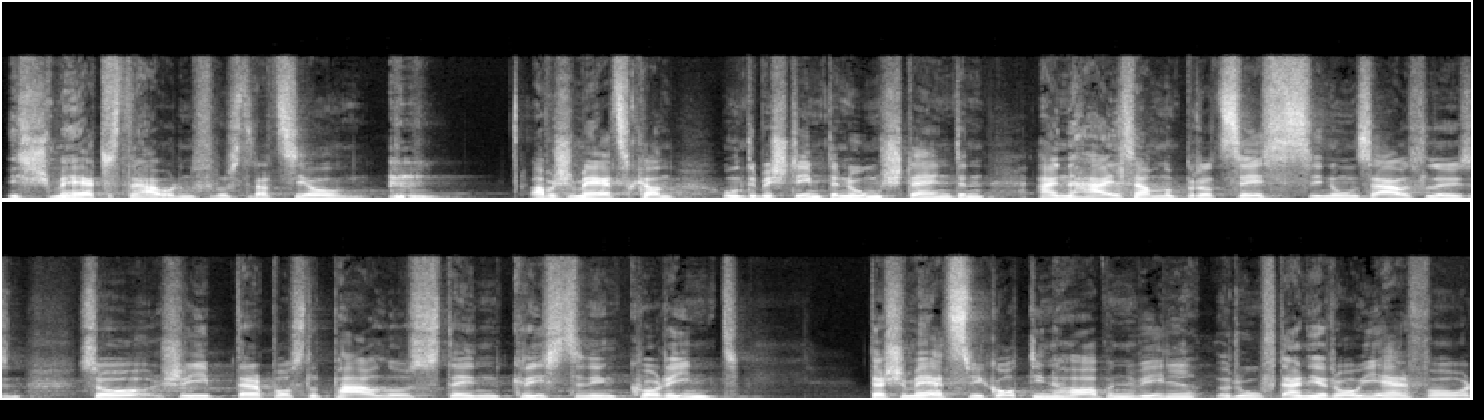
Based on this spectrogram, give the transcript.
ist Schmerz, Trauer und Frustration. Aber Schmerz kann unter bestimmten Umständen einen heilsamen Prozess in uns auslösen. So schrieb der Apostel Paulus den Christen in Korinth, der Schmerz, wie Gott ihn haben will, ruft eine Reue hervor,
